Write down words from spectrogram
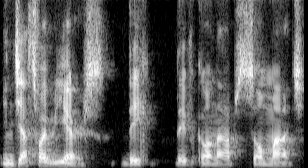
In just five years, they they've gone up so much.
